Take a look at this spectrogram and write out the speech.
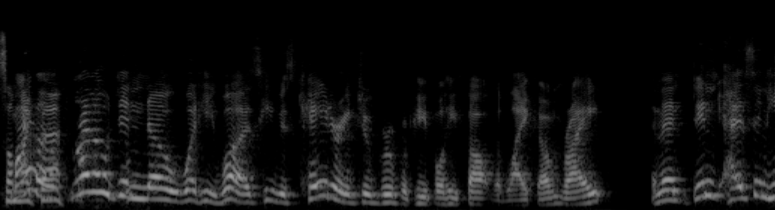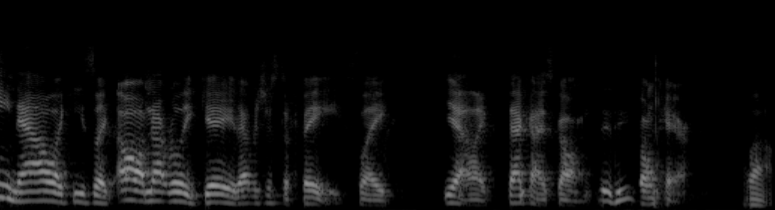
Something Milo, like that. Milo didn't know what he was. He was catering to a group of people he thought would like him, right? And then didn't hasn't he now like he's like, oh, I'm not really gay. That was just a phase. Like, yeah, like that guy's gone. Did he? Don't care. Wow.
